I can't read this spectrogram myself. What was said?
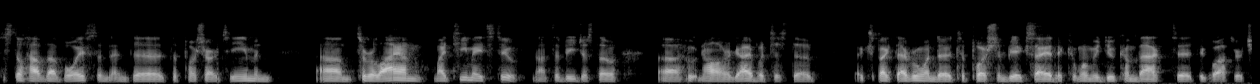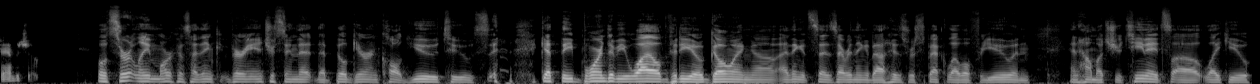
to still have that voice and, and to to push our team. And um, to rely on my teammates too, not to be just a, a hoot and holler guy, but just to expect everyone to to push and be excited when we do come back to to go after a championship. Well, it's certainly, Marcus, I think very interesting that, that Bill Guerin called you to get the Born to Be Wild video going. Uh, I think it says everything about his respect level for you and, and how much your teammates uh, like you.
